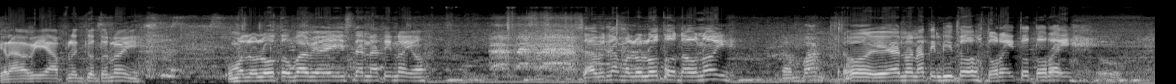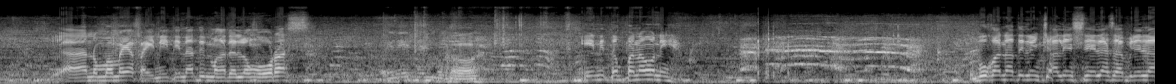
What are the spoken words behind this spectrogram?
Grabe, i-upload ko to Noy. Kung maluluto ba, may isda natin Noy oh. Sabi nila, maluluto daw Noy. Tamban. Oh, eh, ano natin dito? Turay to, turay. Oo. Ano mamaya, painitin natin mga dalawang oras. Painitin mo. Oh. Init ng panahon eh. Subukan natin yung challenge nila, sabi nila.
